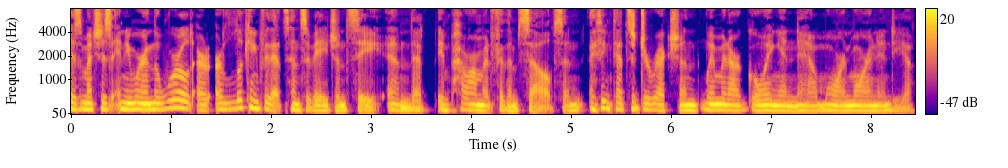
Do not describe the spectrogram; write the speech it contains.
as much as anywhere in the world, are, are, looking for that sense of agency and that empowerment for themselves. And I think that's a direction women are going in now more and more in India.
